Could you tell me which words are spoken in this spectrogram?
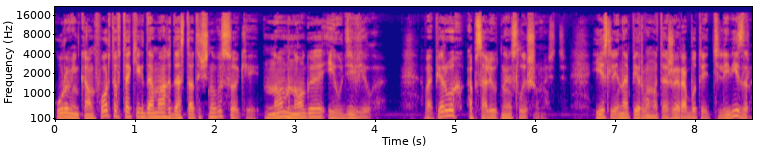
Уровень комфорта в таких домах достаточно высокий, но многое и удивило. Во-первых, абсолютная слышимость. Если на первом этаже работает телевизор,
